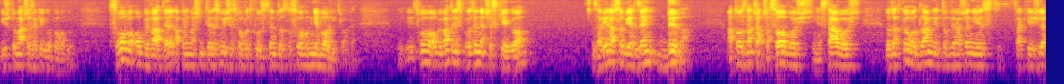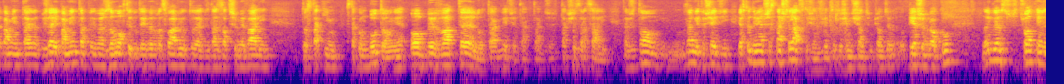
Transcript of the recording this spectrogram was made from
Już tłumaczę z jakiego powodu. Słowo obywatel, a ponieważ interesuję się słowotwórstwem, to to słowo mnie boli trochę. Słowo obywatel jest pochodzenia czeskiego, zawiera w sobie rdzeń bywa, a to oznacza czasowość, niestałość. Dodatkowo dla mnie to wyrażenie jest takie źle pamiętam, źle pamiętam, ponieważ zomowcy tutaj we Wrocławiu, to jak nas zatrzymywali, to z, takim, z taką butą, nie? Obywatelu, tak wiecie, tak, tak, że tak się zwracali. Także to we mnie to siedzi. Ja wtedy miałem 16 lat w 1981 roku, no i byłem członkiem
